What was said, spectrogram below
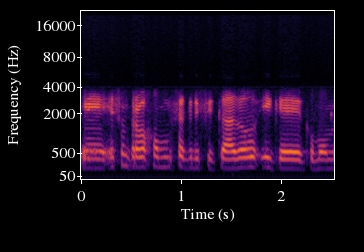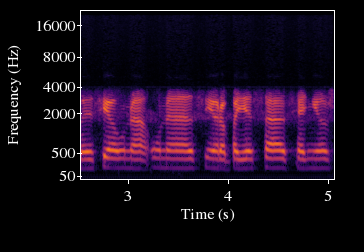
eh, es un trabajo muy sacrificado y que, como me decía una, una señora payasa hace años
